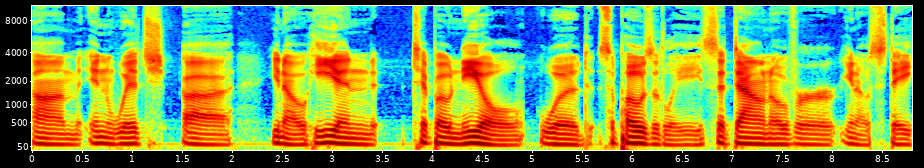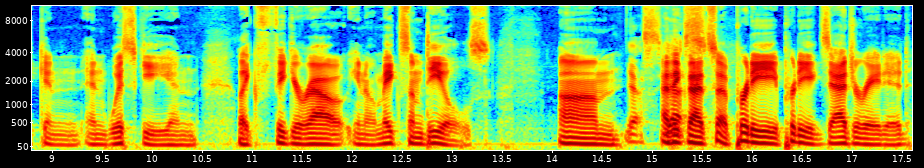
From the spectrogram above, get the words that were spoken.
um, in which uh, you know he and Tip O'Neill would supposedly sit down over you know steak and and whiskey and like figure out you know make some deals Um, Yes, I think that's a pretty pretty exaggerated,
